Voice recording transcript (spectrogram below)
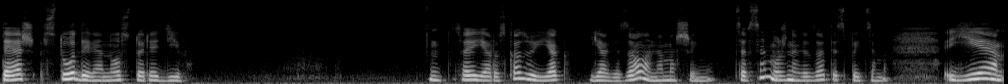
теж 190 рядів. Це я розказую, як я в'язала на машині. Це все можна в'язати спицями. Є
